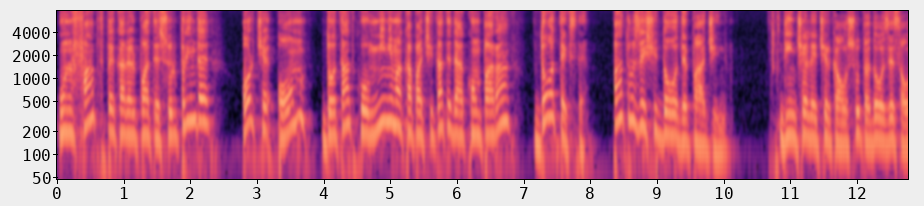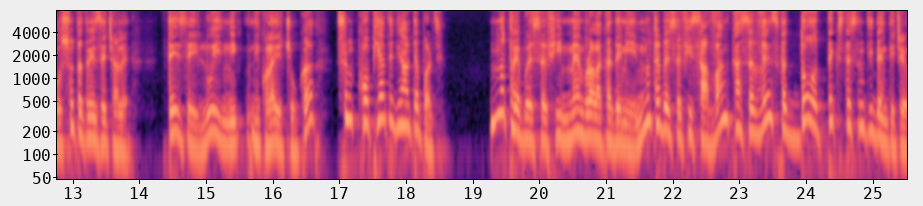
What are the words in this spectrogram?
un fapt pe care îl poate surprinde orice om dotat cu o minimă capacitate de a compara două texte. 42 de pagini din cele circa 120 sau 130 ale tezei lui Nic- Nicolae Ciucă sunt copiate din alte părți. Nu trebuie să fii membru al Academiei, nu trebuie să fii savant ca să vezi că două texte sunt identice.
